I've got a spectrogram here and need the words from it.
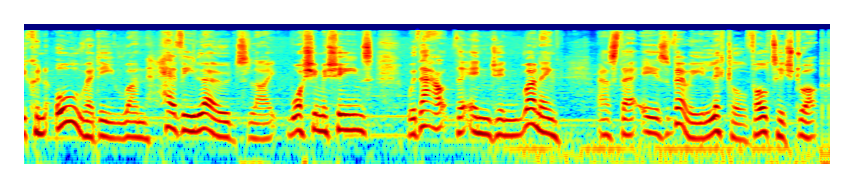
You can already run heavy loads like washing machines without the engine running, as there is very little voltage drop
